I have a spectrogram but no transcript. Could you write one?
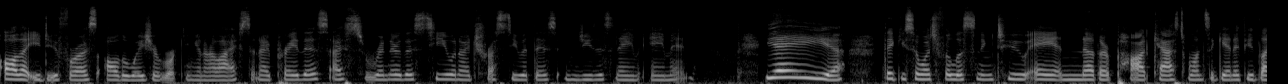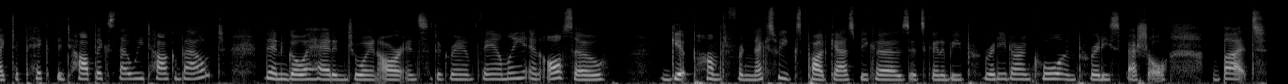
all that you do for us, all the ways you're working in our lives. And I pray this, I surrender this to you, and I trust you with this. In Jesus' name, amen. Yay! Thank you so much for listening to another podcast. Once again, if you'd like to pick the topics that we talk about, then go ahead and join our Instagram family and also get pumped for next week's podcast because it's going to be pretty darn cool and pretty special. But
